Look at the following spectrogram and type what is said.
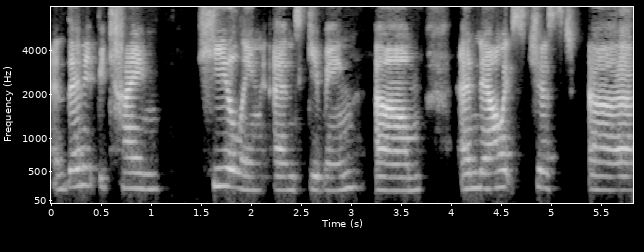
and then it became healing and giving. Um, and now it's just, uh,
